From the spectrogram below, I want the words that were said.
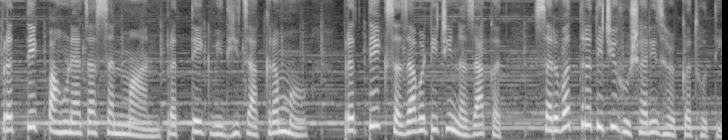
प्रत्येक पाहुण्याचा सन्मान प्रत्येक विधीचा क्रम प्रत्येक सजावटीची नजाकत सर्वत्र तिची हुशारी झळकत होती.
